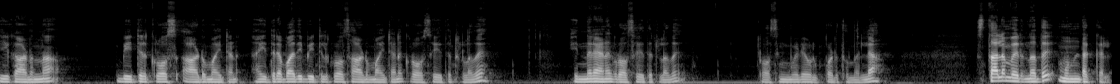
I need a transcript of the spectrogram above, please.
ഈ കാണുന്ന ബീറ്റൽ ക്രോസ് ആടുമായിട്ടാണ് ഹൈദരാബാദി ബീറ്റൽ ക്രോസ് ആടുമായിട്ടാണ് ക്രോസ് ചെയ്തിട്ടുള്ളത്. ഇന്നലെയാണ് ക്രോസ് ചെയ്തിട്ടുള്ളത്. ക്രോസിംഗ് വീഡിയോ ഉൾപ്പെടുത്തുന്നില്ല. സ്ഥലം വരുന്നത് മുണ്ടക്കൽ.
